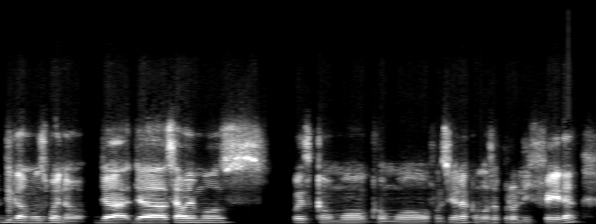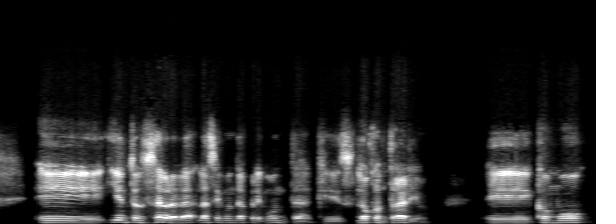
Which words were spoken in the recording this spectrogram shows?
digamos, bueno, ya, ya sabemos pues cómo, cómo funciona, cómo se prolifera. Eh, y entonces ahora la, segunda pregunta, que es lo contrario. Eh, ¿cómo,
